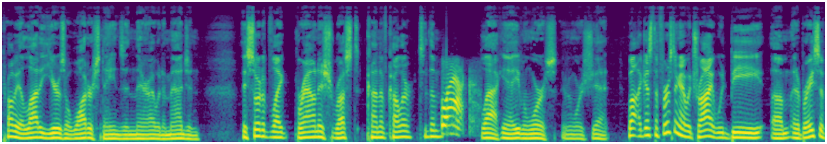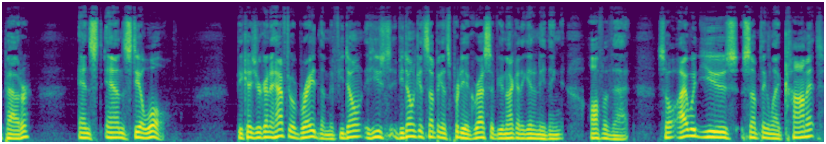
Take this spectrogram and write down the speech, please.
Probably a lot of years of water stains in there, I would imagine. They sort of like brownish rust kind of color to them. Black. Black, yeah, even worse, even worse yet. Well, I guess the first thing I would try would be um, an abrasive powder and and steel wool, because you're going to have to abrade them. If you don't, if you if you don't get something that's pretty aggressive, you're not going to get anything off of that. So I would use something like Comet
